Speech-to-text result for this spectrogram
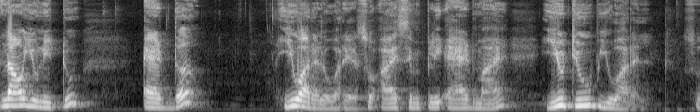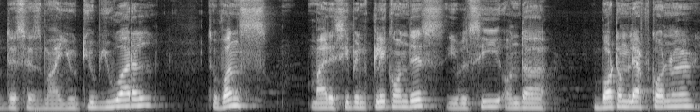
Now you need to add the URL over here. So I simply add my YouTube URL. So this is my YouTube URL. So once my recipient click on this, you will see on the bottom left corner,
